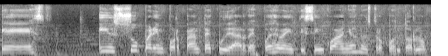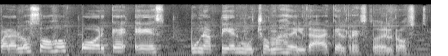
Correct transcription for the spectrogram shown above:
que es y súper importante cuidar después de 25 años nuestro contorno para los ojos porque es una piel mucho más delgada que el resto del rostro.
